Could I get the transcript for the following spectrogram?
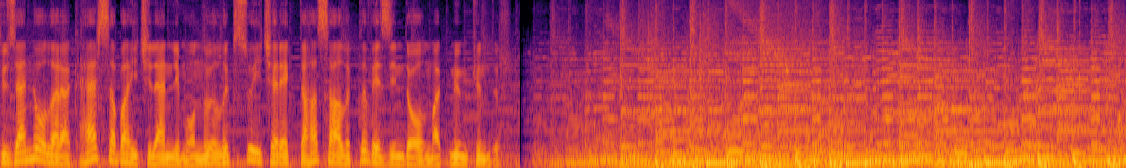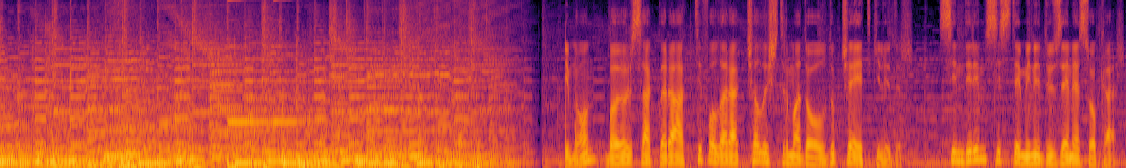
Düzenli olarak her sabah içilen limonlu ılık su içerek daha sağlıklı ve zinde olmak mümkündür. Bağırsakları aktif olarak çalıştırmada oldukça etkilidir. Sindirim sistemini düzene sokar.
